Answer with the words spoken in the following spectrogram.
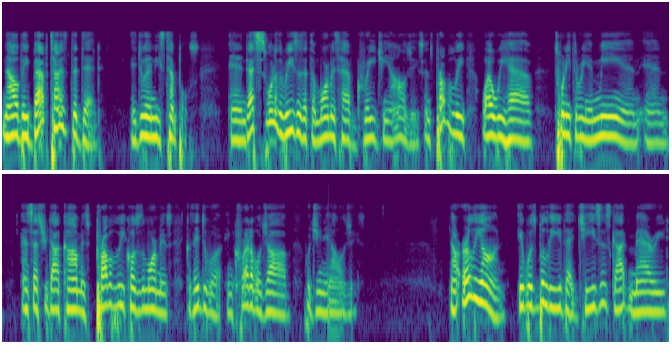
now they baptize the dead. They do it in these temples. And that's one of the reasons that the Mormons have great genealogies. And it's probably why we have 23andMe and, and Ancestry.com is probably because of the Mormons, because they do an incredible job with genealogies. Now, early on, it was believed that Jesus got married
